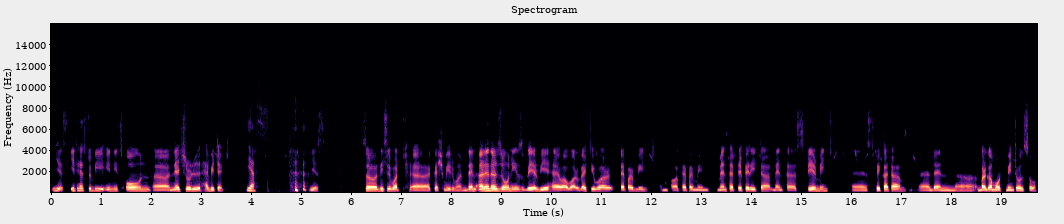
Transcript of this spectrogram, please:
yes it has to be in its own uh, natural habitat yes yes so this is what uh, kashmir one then another zone is where we have our vetiver peppermint or uh, peppermint mentha piperita mentha spearmint uh, spicata, uh, then uh, bergamot mint also.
